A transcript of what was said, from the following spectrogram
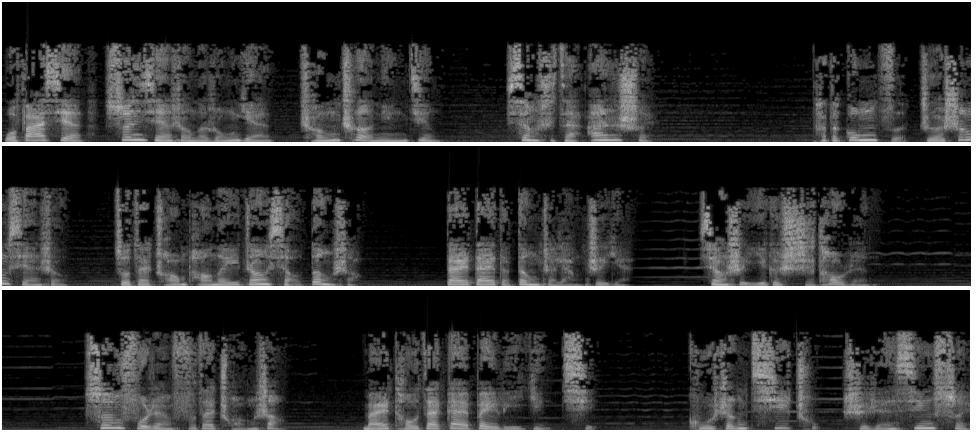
我发现孙先生的容颜澄澈宁静，像是在安睡。他的公子哲生先生坐在床旁的一张小凳上，呆呆的瞪着两只眼，像是一个石头人。孙夫人伏在床上，埋头在盖被里饮气，哭声凄楚，使人心碎。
